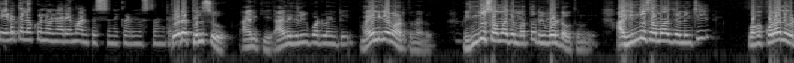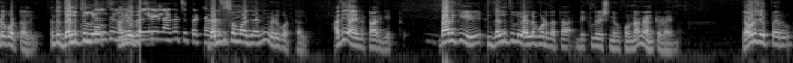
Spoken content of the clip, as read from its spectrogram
తేడా తెలియకుండా ఉన్నారేమో అనిపిస్తుంది ఇక్కడ చూస్తుంటే. తేడా తెలుసు ఆయనకి. ఆయనకి తెలియకపోవడం ఏంటి? మైండ్ గేమ్ ఆడుతున్నాడు. హిందూ సమాజం మొత్తం రివోల్ట్ అవుతుంది. ఆ హిందూ సమాజం నుంచి ఒక కులాన్ని విడగొట్టాలి. అంటే దళితులు అనే దళిత సమాజాన్ని విడగొట్టాలి. అది ఆయన టార్గెట్. దానికి దళితులు వెళ్ళకూడదట డిక్లరేషన్ ఇవ్వకుండా అని అంటాడు ఆయన. ఎవరు చెప్పారు?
